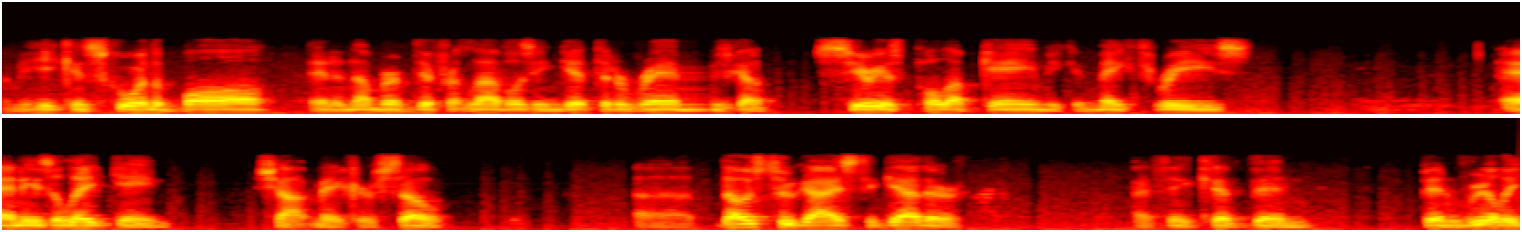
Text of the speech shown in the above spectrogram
I mean, he can score the ball at a number of different levels. He can get to the rim. He's got a serious pull-up game. He can make threes, and he's a late game shot maker. So uh, those two guys together, I think, have been been really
